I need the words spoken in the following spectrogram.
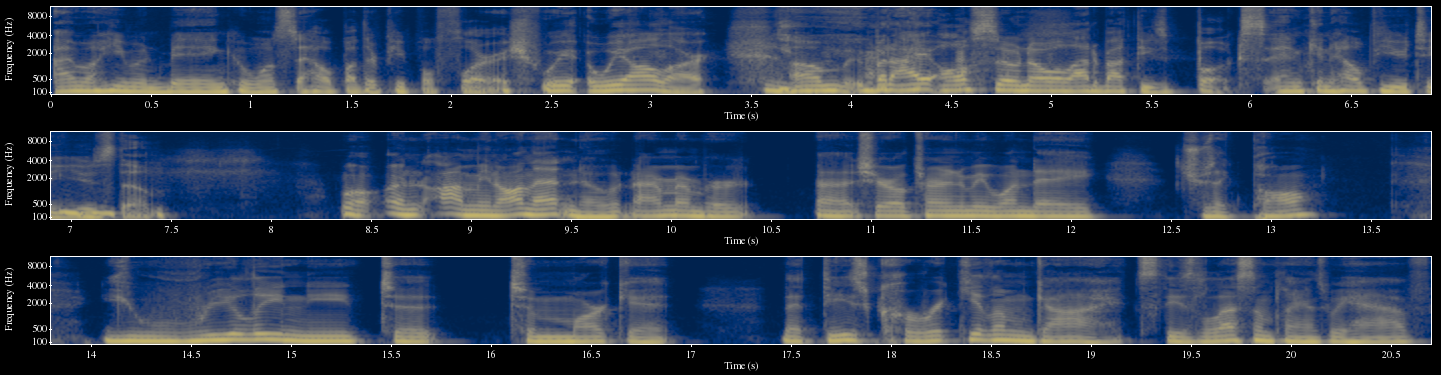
I'm a human being who wants to help other people flourish. We, we all are. Um, but I also know a lot about these books and can help you to use them. Well, and I mean, on that note, I remember uh, Cheryl turning to me one day. She was like, Paul, you really need to to market that these curriculum guides, these lesson plans we have,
